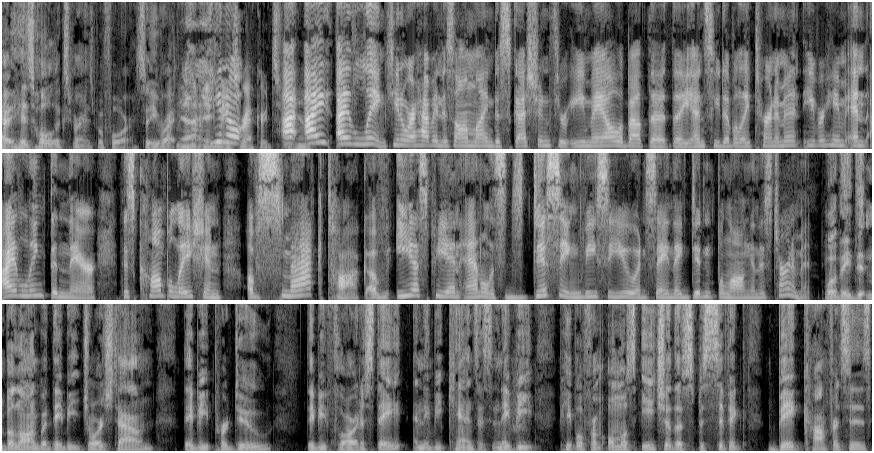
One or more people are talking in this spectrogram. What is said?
Uh, his whole experience before. So you're right. Yeah, it you makes know, records for I, him. I, I linked. You know, we're having this online discussion through email about the, the NCAA tournament, Ibrahim, and I linked in there this compilation of smack talk of ESPN analysts dissing VCU and saying they didn't belong in this tournament. Well, they didn't belong, but they beat Georgetown, they beat Purdue, they beat Florida State, and they beat Kansas, and they beat people from almost each of the specific big conferences.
